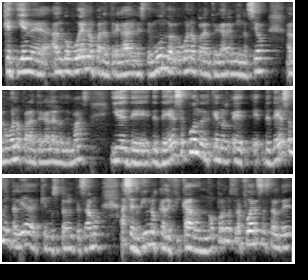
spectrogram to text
que tiene algo bueno para entregar en este mundo, algo bueno para entregar en mi nación, algo bueno para entregarle a los demás. Y desde, desde ese punto, es que eh, eh, desde esa mentalidad es que nosotros empezamos a sentirnos calificados, no por nuestras fuerzas tal vez,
